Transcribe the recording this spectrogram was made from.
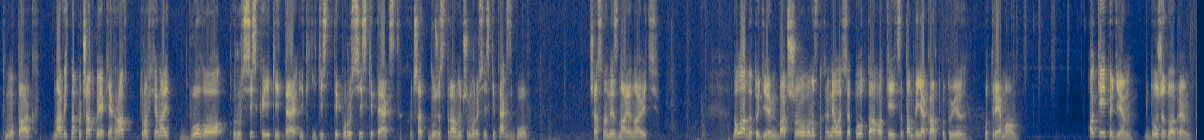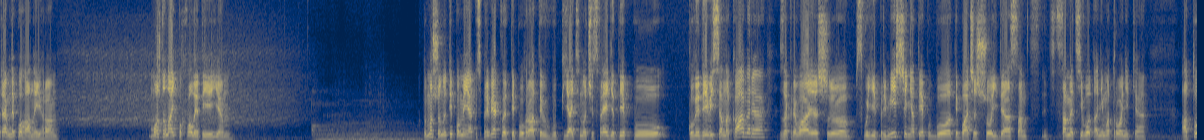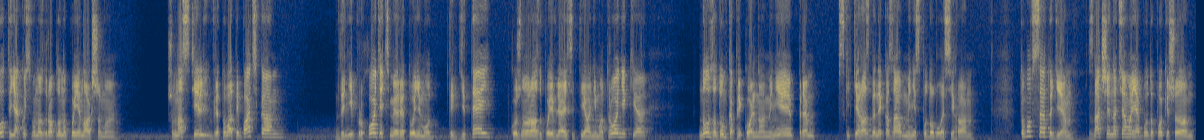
Тому так. Навіть на початку, як я грав, трохи навіть було російський який те, якийсь типу російський текст. Хоча дуже странно, чому російський текст був. Чесно, не знаю навіть. Ну ладно тоді, бачу, воно сохранилося тут. А, окей, це там, де я картку ту отримав. Окей тоді. Дуже добре. Прям непогана ігра. Можна навіть похвалити її. Тому що, ну, типу, ми якось привикли, типу, грати в 5 ночі з Фредді, типу, коли дивишся на камери, закриваєш е, свої приміщення, типу, бо ти бачиш, що йде сам, саме ці от аніматроніки. А тут якось воно зроблено по-інакшому. Що в нас ціль врятувати батька. Дні проходять, ми рятуємо тих дітей. Кожного разу появляються ті аніматроніки. Ну, задумка прикольна. Мені прям скільки раз би не казав, мені сподобалась ігра. Тому все тоді. Значить, на цьому я буду поки що.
